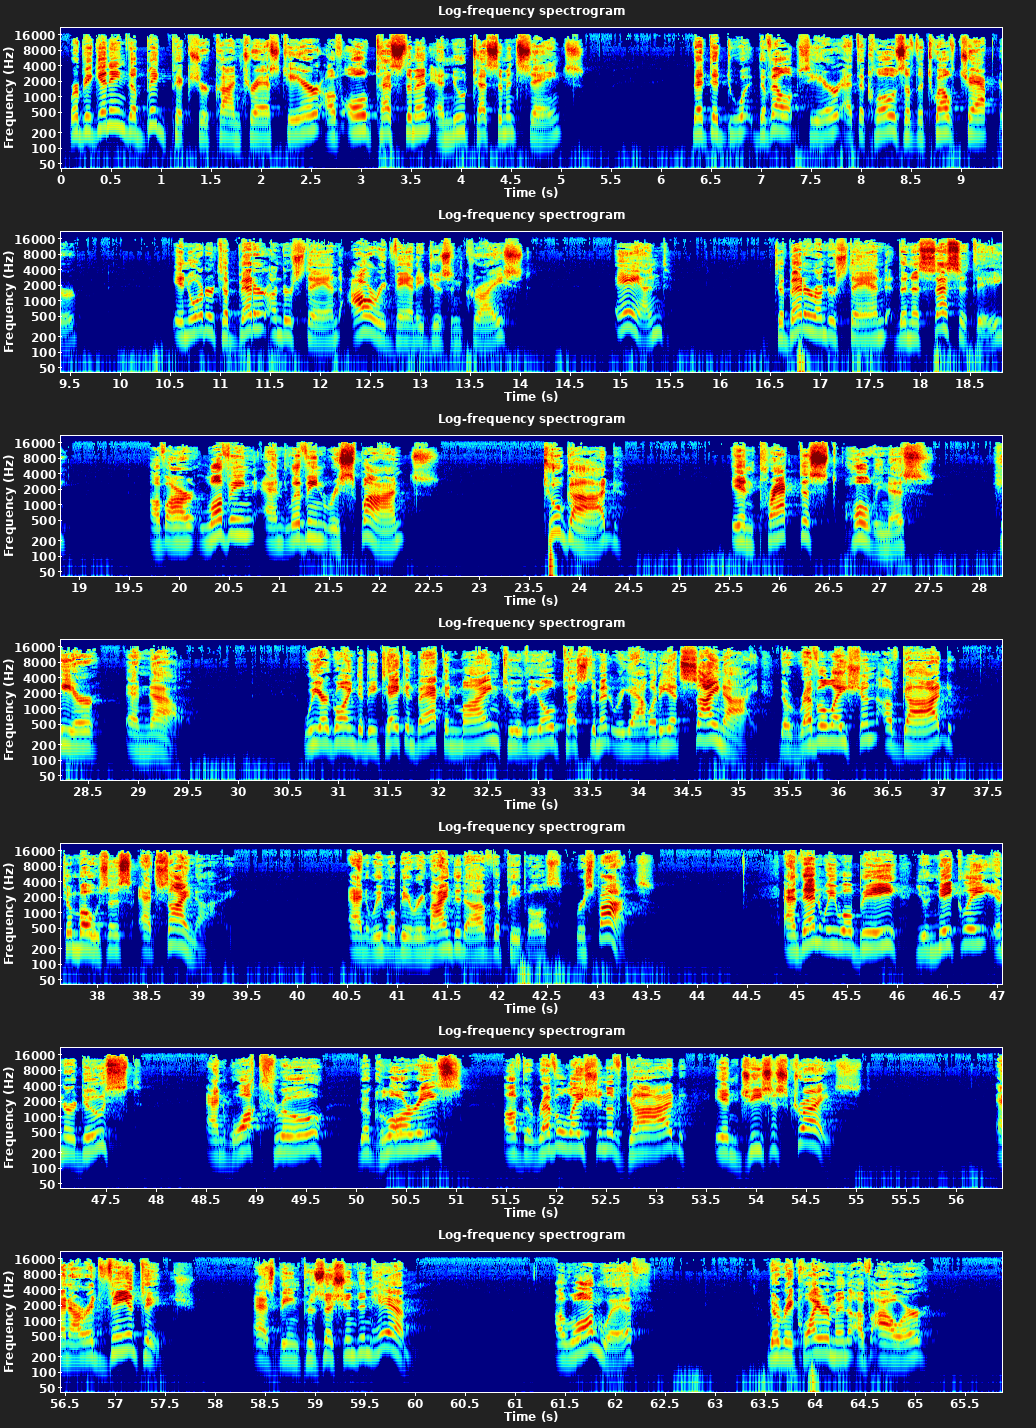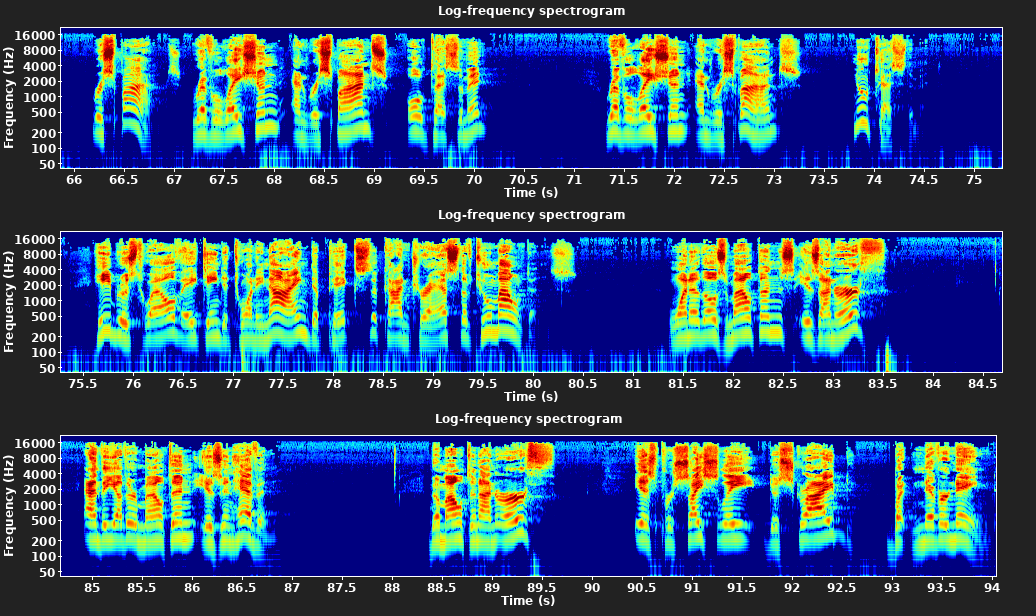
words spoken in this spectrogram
We're beginning the big picture contrast here of Old Testament and New Testament saints that de- develops here at the close of the 12th chapter in order to better understand our advantages in Christ and to better understand the necessity of our loving and living response to God in practiced holiness here and now. We are going to be taken back in mind to the Old Testament reality at Sinai, the revelation of God to Moses at Sinai. And we will be reminded of the people's response. And then we will be uniquely introduced and walk through the glories of the revelation of God in Jesus Christ and our advantage as being positioned in Him, along with the requirement of our response. Revelation and response, Old Testament. Revelation and response, New Testament. Hebrews 12, 18 to 29 depicts the contrast of two mountains. One of those mountains is on earth, and the other mountain is in heaven. The mountain on earth is precisely described but never named.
